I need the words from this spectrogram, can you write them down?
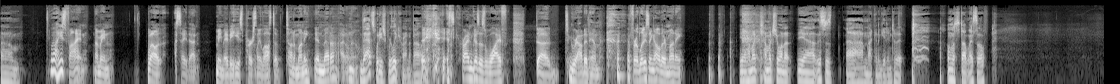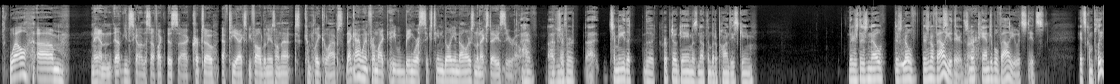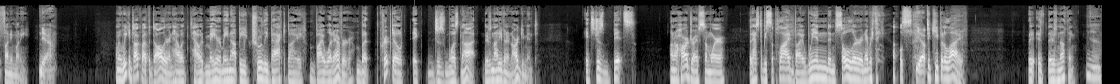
Um, well, he's fine. I mean, well, I say that. I mean, maybe he's personally lost a ton of money in Meta. I don't know. that's what he's really crying about. it's crying because his wife uh, grounded him for losing all their money. Yeah, how much? How much you want to? Yeah, this is. Uh, I'm not going to get into it. I'm going to stop myself. Well, um, man, uh, you just got other stuff like this uh, crypto FTX. If you followed the news on that, complete collapse. That guy went from like he being worth sixteen billion dollars, and the next day is zero. I've I've never. Uh, to me, the the crypto game is nothing but a Ponzi scheme. There's there's no there's no there's no value there. There's no tangible value. It's it's it's complete funny money. Yeah, I mean, we can talk about the dollar and how it how it may or may not be truly backed by by whatever, but crypto it just was not. There's not even an argument. It's just bits on a hard drive somewhere that has to be supplied by wind and solar and everything else Yep. to keep it alive. There, it, there's nothing. yeah.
